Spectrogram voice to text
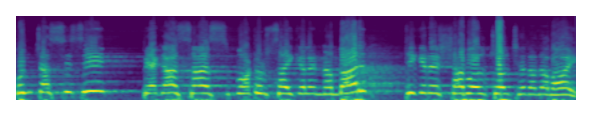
পঞ্চাশ সিসি পেগাসাস মোটর সাইকেলের নাম্বার। টিকিটের সাবল চলছে দাদা ভাই।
